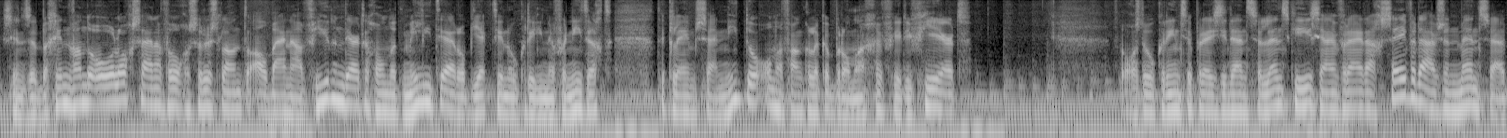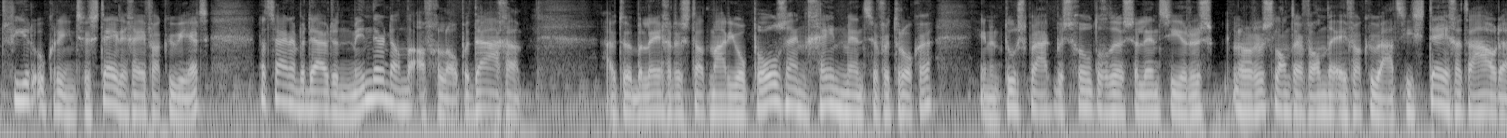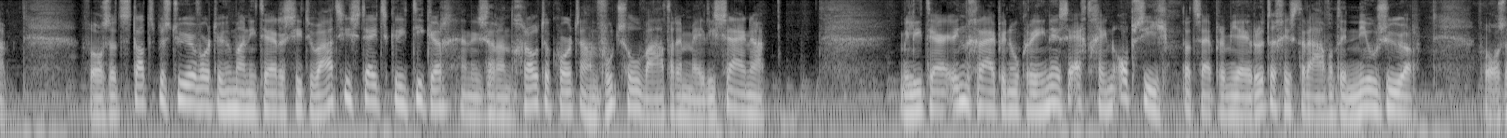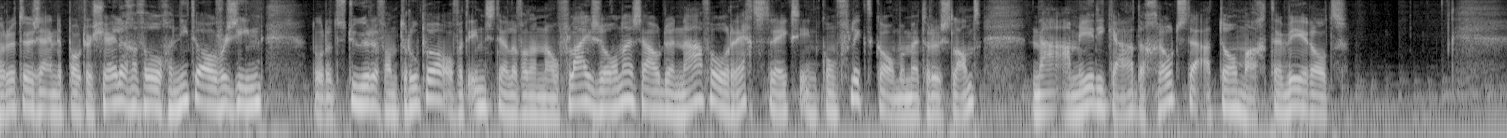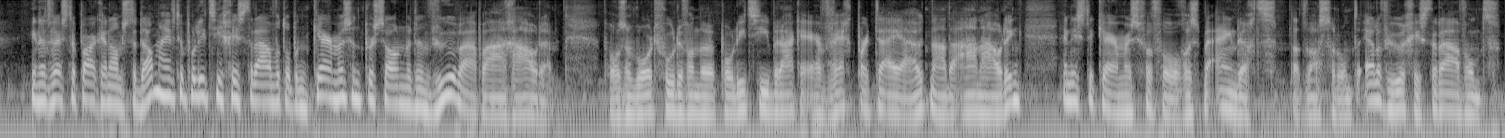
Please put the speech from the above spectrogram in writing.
Sinds het begin van de oorlog zijn er volgens Rusland al bijna 3400 militaire objecten in Oekraïne vernietigd. De claims zijn niet door onafhankelijke bronnen geverifieerd. Volgens de Oekraïense president Zelensky zijn vrijdag 7000 mensen uit vier Oekraïnse steden geëvacueerd. Dat zijn er beduidend minder dan de afgelopen dagen. Uit de belegerde stad Mariupol zijn geen mensen vertrokken. In een toespraak beschuldigde Zelensky Rus Rusland ervan de evacuaties tegen te houden. Volgens het stadsbestuur wordt de humanitaire situatie steeds kritieker... en is er een groot tekort aan voedsel, water en medicijnen. Militair ingrijpen in Oekraïne is echt geen optie. Dat zei premier Rutte gisteravond in Nieuwsuur. Volgens Rutte zijn de potentiële gevolgen niet te overzien. Door het sturen van troepen of het instellen van een no-fly-zone... zou de NAVO rechtstreeks in conflict komen met Rusland... na Amerika de grootste atoommacht ter wereld. In het Westerpark in Amsterdam heeft de politie gisteravond op een kermis een persoon met een vuurwapen aangehouden. Volgens een woordvoerder van de politie braken er vechtpartijen uit na de aanhouding en is de kermis vervolgens beëindigd. Dat was rond 11 uur gisteravond.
